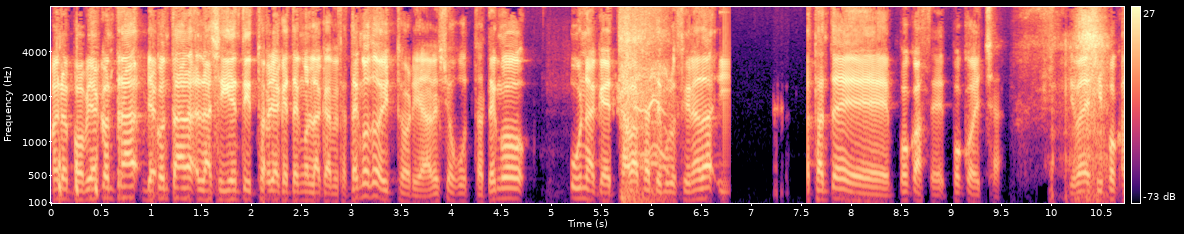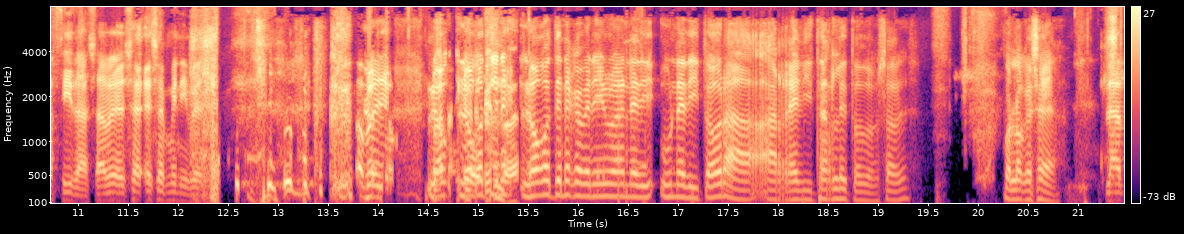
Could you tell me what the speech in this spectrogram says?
Bueno, pues voy a contar, voy a contar la siguiente historia que tengo en la cabeza. Tengo dos historias, a ver si os gusta. Tengo una que está bastante evolucionada y bastante poco hace, poco hecha. Iba a decir poco hacida, ¿sabes? Ese, ese es mi nivel. Hombre, yo- Luego, tiene, ¿eh? luego tiene que venir un, edi- un editor a, a reeditarle todo, ¿sabes? Por lo que sea. La,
